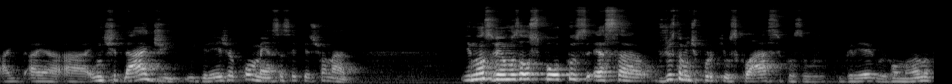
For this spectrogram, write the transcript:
a, a, entidade igreja, começa a ser questionada. E nós vemos aos poucos essa, justamente porque os clássicos, o grego e romano,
